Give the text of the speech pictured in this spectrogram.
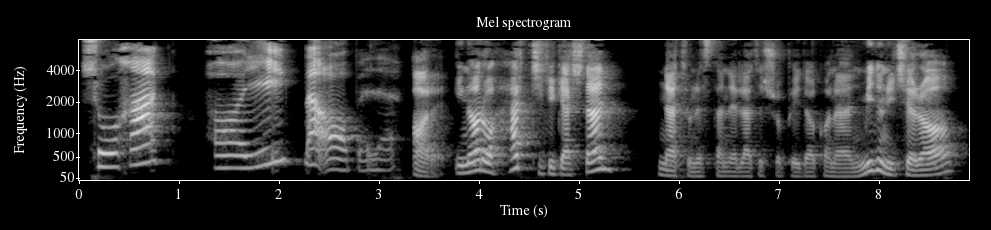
سرخک هایی و آبله. آره اینا رو هر چی که گشتن نتونستن علتش رو پیدا کنن. می‌دونی چرا؟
